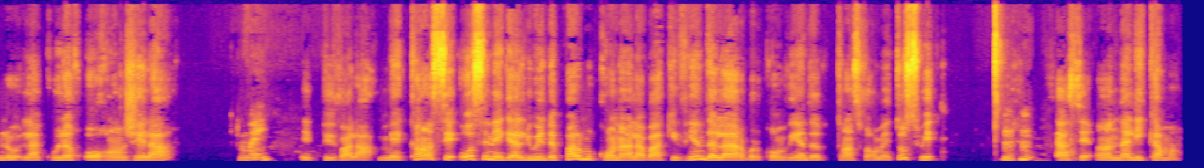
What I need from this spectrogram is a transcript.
la couleur orangée là. Oui. Et puis voilà. Mais quand c'est au Sénégal, l'huile de palme qu'on a là-bas, qui vient de l'arbre, qu'on vient de transformer tout de suite, Mhm. ça, c'est un alikama.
